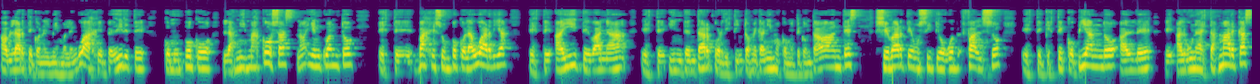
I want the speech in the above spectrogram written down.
hablarte con el mismo lenguaje, pedirte como un poco las mismas cosas, ¿no? Y en cuanto este, bajes un poco la guardia, este, ahí te van a este, intentar por distintos mecanismos, como te contaba antes, llevarte a un sitio web falso este, que esté copiando al de eh, alguna de estas marcas.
